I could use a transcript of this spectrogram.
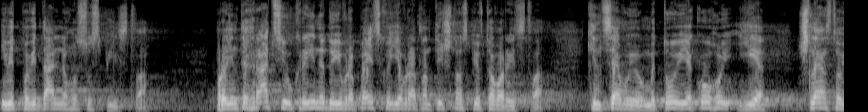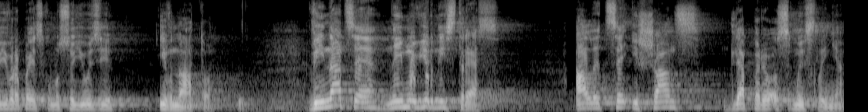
і відповідального суспільства, про інтеграцію України до європейського євроатлантичного співтовариства, кінцевою метою якого є членство в Європейському Союзі і в НАТО. Війна це неймовірний стрес, але це і шанс для переосмислення.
